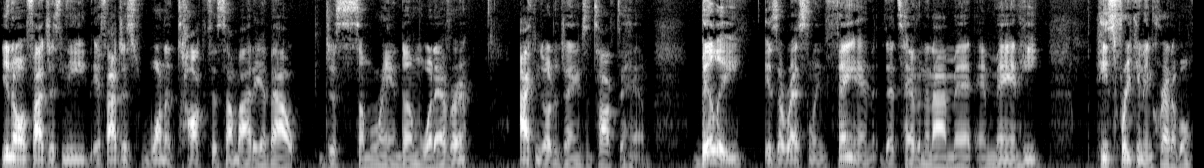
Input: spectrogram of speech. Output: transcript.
you know if I just need if I just want to talk to somebody about just some random whatever, I can go to James and talk to him. Billy is a wrestling fan that's Tevin and I met and man, he he's freaking incredible.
